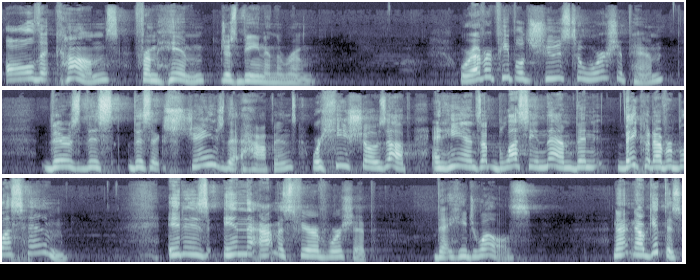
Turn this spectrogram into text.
all that comes from him just being in the room. Wherever people choose to worship him, there's this, this exchange that happens where he shows up and he ends up blessing them than they could ever bless him. It is in the atmosphere of worship that he dwells. Now, now get this.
